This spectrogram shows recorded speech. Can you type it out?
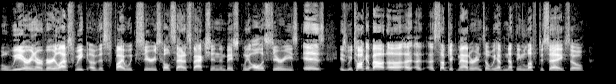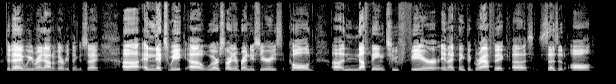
Well, we are in our very last week of this five week series called Satisfaction. And basically, all a series is is we talk about uh, a, a, subject matter until we have nothing left to say. So today we ran out of everything to say. Uh, and next week, uh, we're starting a brand new series called uh, Nothing to Fear. And I think the graphic uh, says it all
